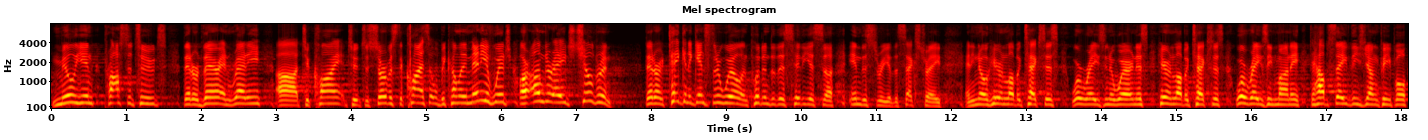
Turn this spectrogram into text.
million prostitutes that are there and ready uh, to, client, to, to service the clients that will be coming, many of which are underage children that are taken against their will and put into this hideous uh, industry of the sex trade. And you know, here in Lubbock, Texas, we're raising awareness. Here in Lubbock, Texas, we're raising money to help save these young people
